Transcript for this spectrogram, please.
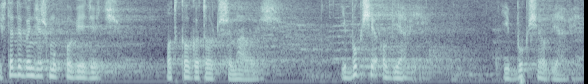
I wtedy będziesz mógł powiedzieć, od kogo to otrzymałeś. I Bóg się objawi. I Bóg się objawi.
